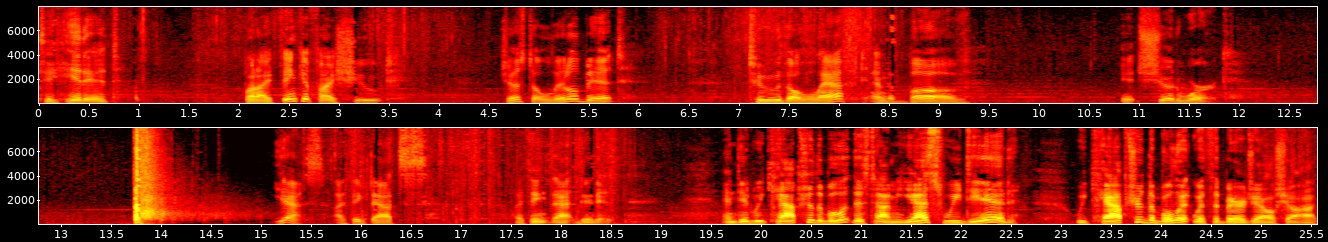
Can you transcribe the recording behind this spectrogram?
to hit it. But I think if I shoot just a little bit to the left and above, it should work. Yes, I think that's, I think that did it. And did we capture the bullet this time? Yes, we did. We captured the bullet with the bare gel shot.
